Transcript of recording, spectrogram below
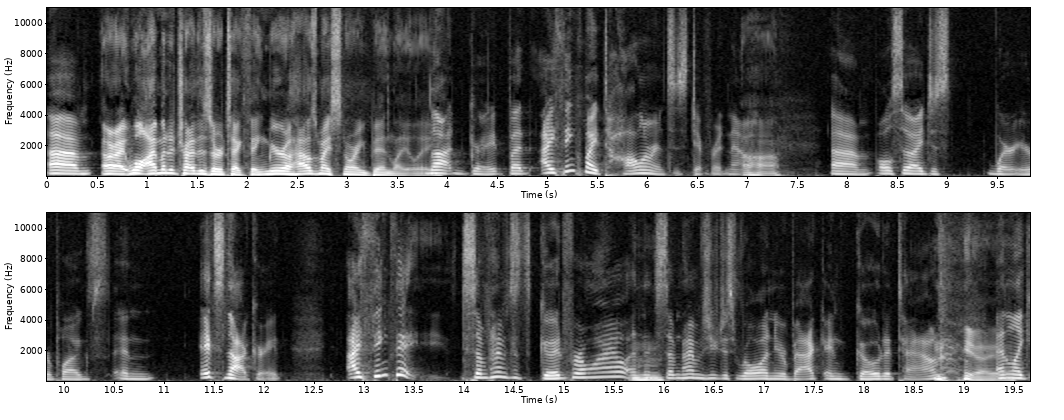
Um, All right. Well, I'm going to try the Zyrtec thing. Miro, how's my snoring been lately? not great, but I think my tolerance is different now. Uh huh. Um, also, I just wear earplugs, and it's not great. I think that sometimes it's good for a while, and Mm-hmm. then sometimes you just roll on your back and go to town. Yeah, yeah. And like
